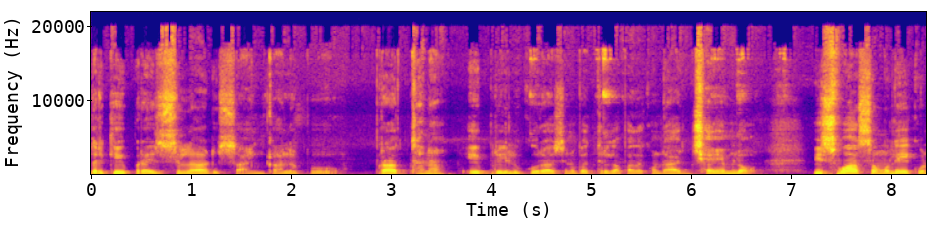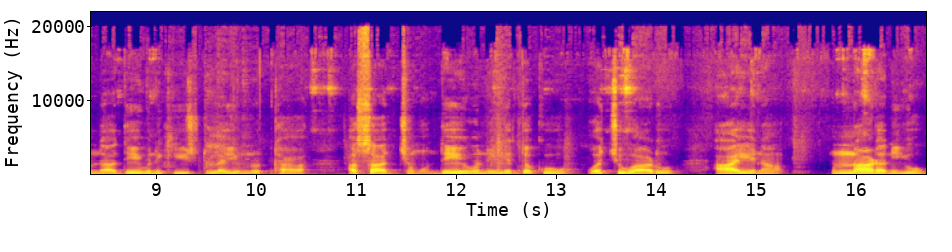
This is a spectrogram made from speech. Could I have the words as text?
అందరికీ ప్రైజ్లాడ్ సాయంకాలపు ప్రార్థన ఏప్రిల్కు రాసిన పత్రిక పదకొండు అధ్యాయంలో విశ్వాసము లేకుండా దేవునికి ఇష్టలై ఉన్నట్ట అసాధ్యము. దేవుని ఎద్దకు వచ్చువాడు ఆయన ఉన్నాడనియు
